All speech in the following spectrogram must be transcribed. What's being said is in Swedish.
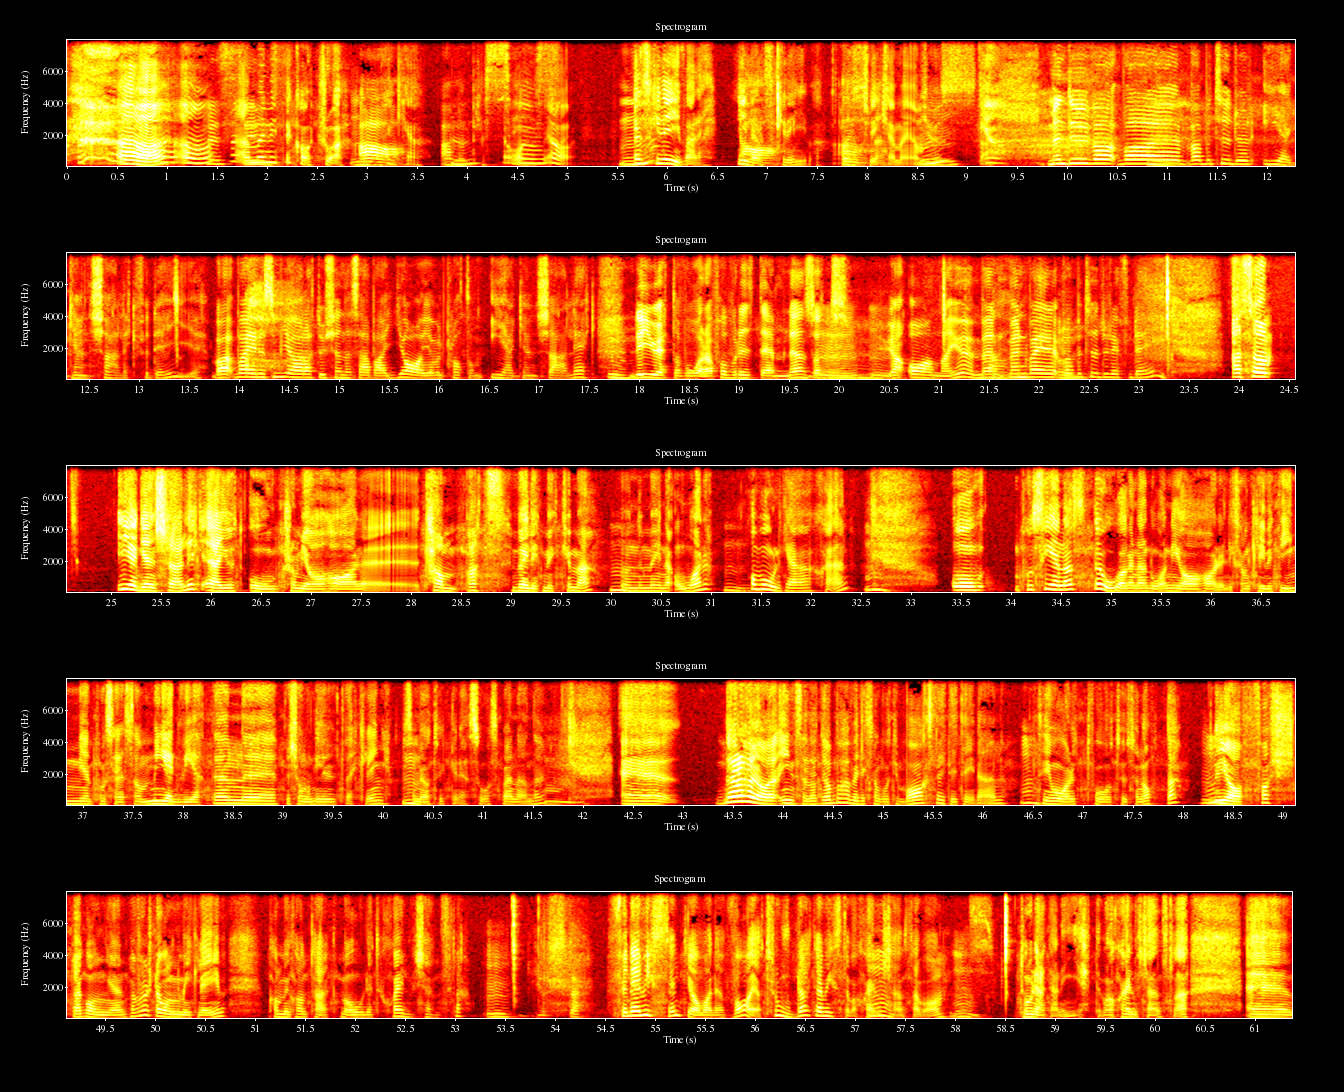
Ja, ja. ja, men lite kort så. Mm. Ja. jag. ja, men mm. precis. Ja, ja. Mm. En skrivare, gillar att skriva och uttrycka mig. Mm. Men du, vad, vad, mm. vad betyder egen kärlek för dig? Vad, vad är det som gör att du känner så här bara, ja, jag vill prata om egen kärlek? Mm. Det är ju ett av våra favoritämnen så att mm. mm. jag anar ju. Men, men vad, är, vad mm. betyder det för dig? Alltså, egenkärlek är ju ett ord som jag har eh, tampats väldigt mycket med mm. under mina år av olika skäl. Och på senaste åren då när jag har liksom klivit in i en process av medveten eh, personlig utveckling mm. som jag tycker är så spännande. Mm. Eh, där har jag insett att jag behöver liksom gå tillbaka lite i tiden mm. till år 2008. Mm. Där jag första gången, för första gången i mitt liv kom i kontakt med ordet självkänsla. Mm. Just det. För det visste inte jag vad det var. Jag trodde att jag visste vad självkänsla var. Mm. Yes. Trodde att jag hade en jättebra självkänsla. Eh,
